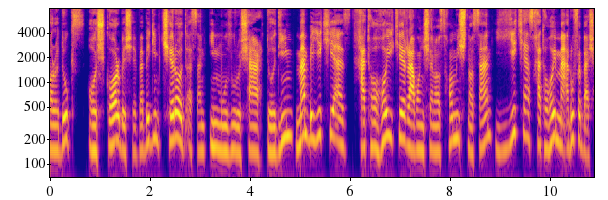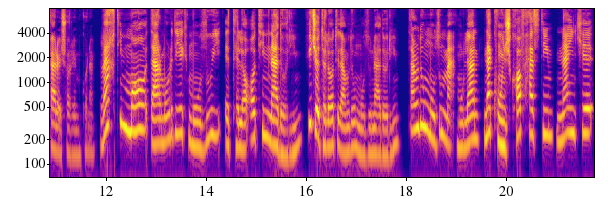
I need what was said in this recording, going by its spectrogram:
پارادوکس آشکار بشه و بگیم چرا اصلا این موضوع رو شرح دادیم من به یکی از خطاهایی که روانشناس ها می‌شناسن یکی از خطاهای معروف بشر اشاره می‌کنم. وقتی ما در مورد یک موضوعی اطلاعاتی نداریم هیچ اطلاعاتی در مورد اون موضوع نداریم در مورد اون موضوع معمولا نه کنجکاف هستیم نه اینکه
